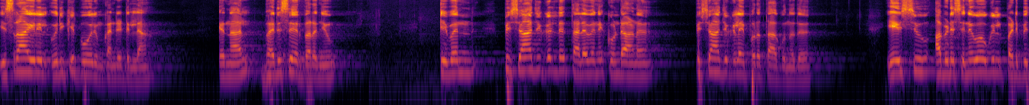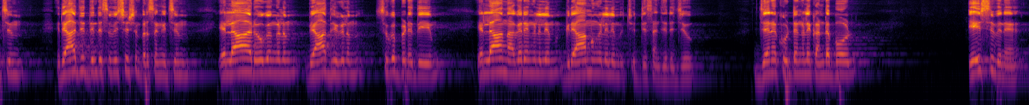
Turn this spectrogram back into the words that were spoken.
ഇസ്രായേലിൽ ഒരിക്കൽ പോലും കണ്ടിട്ടില്ല. എന്നാൽ ഭരിസേർ പറഞ്ഞു ഇവൻ പിശാചുകളുടെ തലവനെ കൊണ്ടാണ് പിശാചുക്കളെ പുറത്താക്കുന്നത്. യേശു അവിടെ സിനഗോഗിൽ പഠിപ്പിച്ചും രാജ്യത്തിന്റെ സുവിശേഷം പ്രസംഗിച്ചും എല്ലാ രോഗങ്ങളും വ്യാധികളും സുഖപ്പെടുത്തിയും എല്ലാ നഗരങ്ങളിലും ഗ്രാമങ്ങളിലും ചുറ്റി സഞ്ചരിച്ചു. ജനക്കൂട്ടങ്ങളെ കണ്ടപ്പോൾ യേശുവിന്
